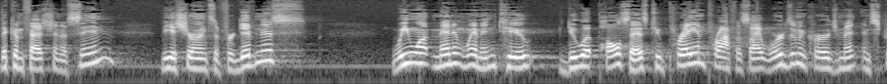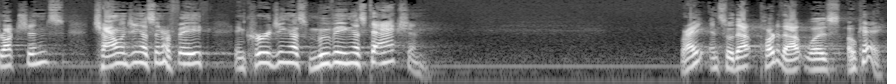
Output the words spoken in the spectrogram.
the confession of sin, the assurance of forgiveness. We want men and women to do what Paul says to pray and prophesy words of encouragement, instructions, challenging us in our faith encouraging us, moving us to action. Right? And so that part of that was okay,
